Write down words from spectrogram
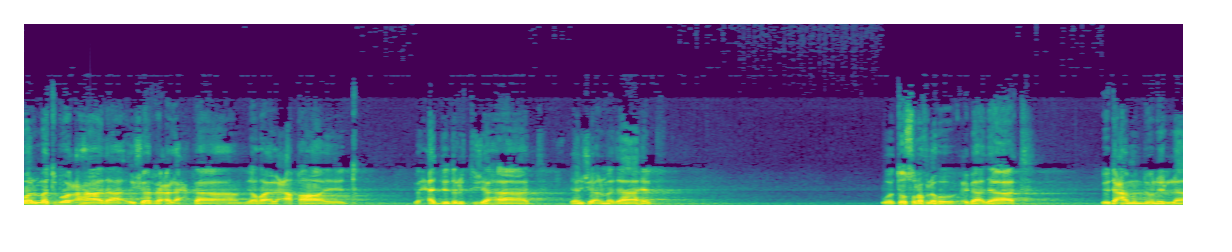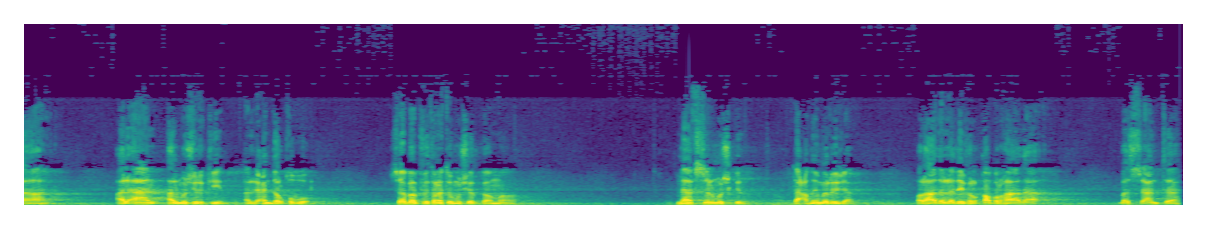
والمتبوع هذا يشرع الأحكام يضع العقائد يحدد الاتجاهات ينشأ المذاهب وتصرف له عبادات يدعى من دون الله. الآن المشركين اللي عند القبور سبب فتنتهم الشرك ما؟ نفس المشكلة تعظيم الرجال. ولهذا الذي في القبر هذا بس أنت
